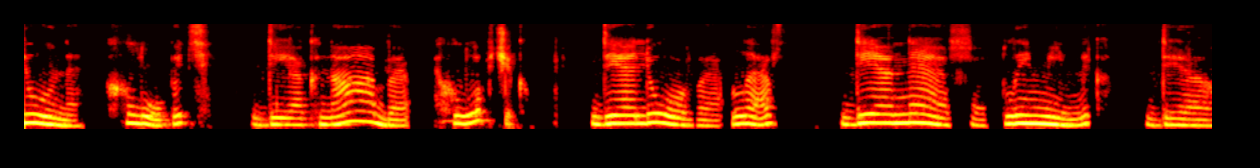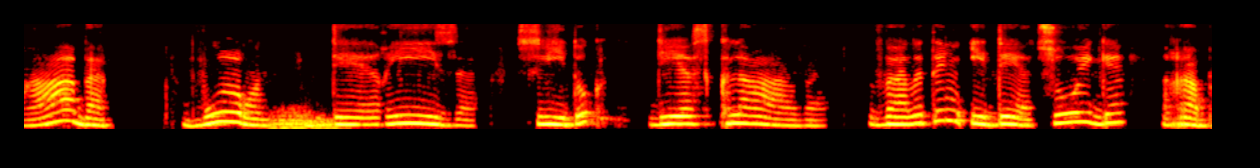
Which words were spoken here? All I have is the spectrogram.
Junge – хлопець, der – хлопчик, der – лев, der – племінник, der – ворон, Riese – свідок, der Sklave – велетень і der раб.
